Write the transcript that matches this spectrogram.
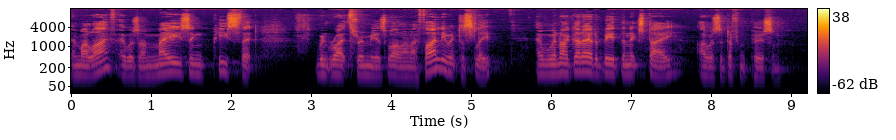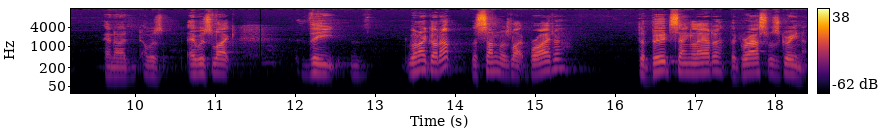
in my life. It was amazing peace that went right through me as well. And I finally went to sleep. And when I got out of bed the next day, I was a different person. And I, I was, it was like the, when I got up, the sun was like brighter, the birds sang louder, the grass was greener.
